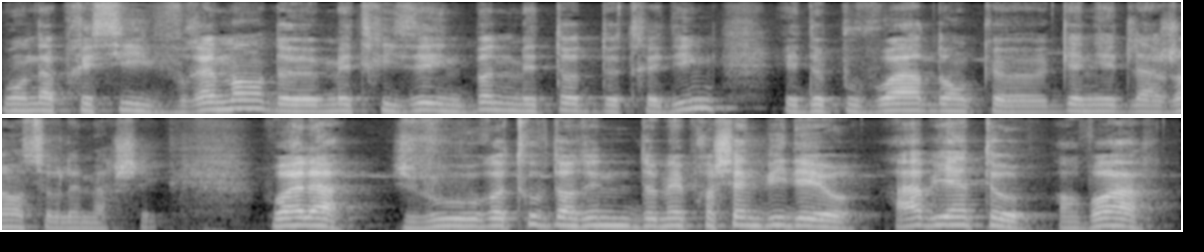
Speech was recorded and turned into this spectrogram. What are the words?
où on apprécie vraiment de maîtriser une bonne méthode de trading et de pouvoir donc euh, gagner de l'argent sur les marchés. Voilà je vous retrouve dans une de mes prochaines vidéos. À bientôt, au revoir.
